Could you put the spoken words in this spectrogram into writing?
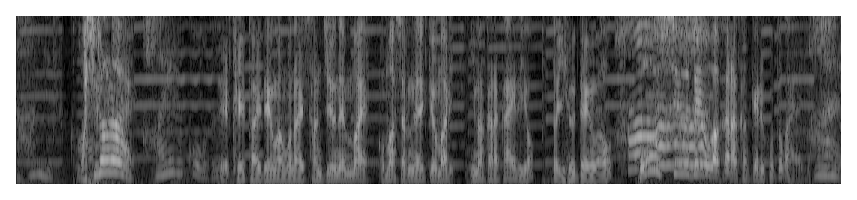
何ですか？あ知らない。カエルコール、えー携帯電話もない30年前コマーシャルの影響もあり今から帰るよという電話をはあ。公衆電話からかけることが流行りましたはい。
